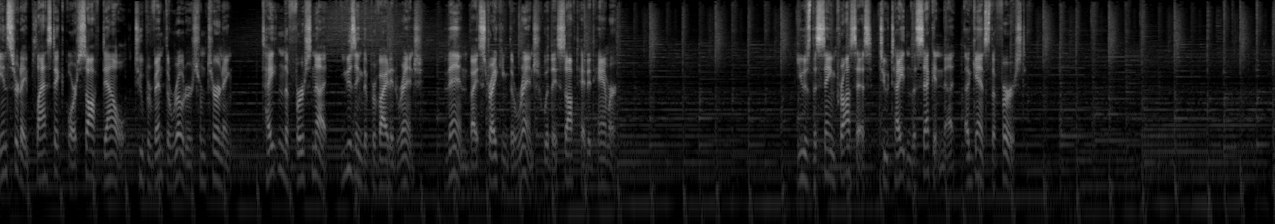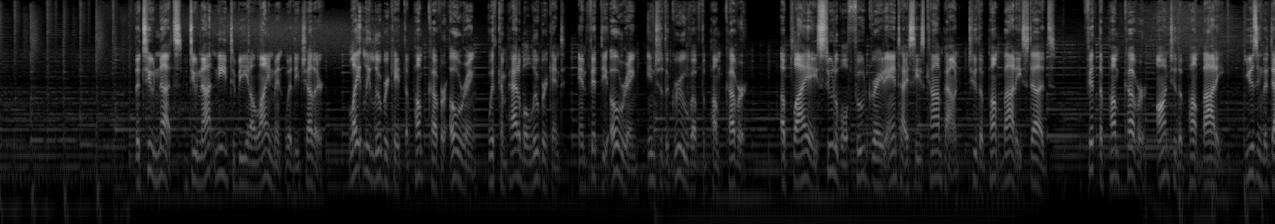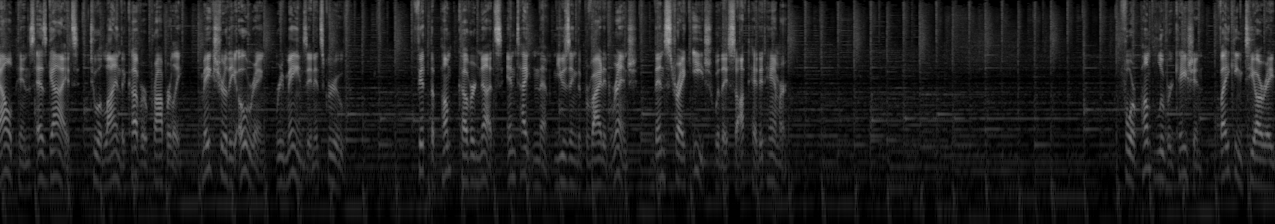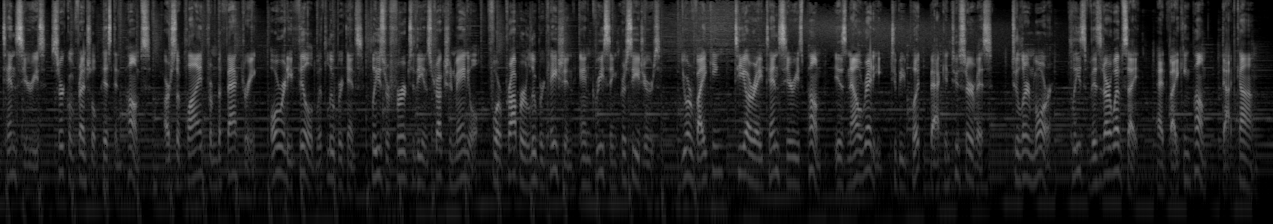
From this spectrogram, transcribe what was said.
Insert a plastic or soft dowel to prevent the rotors from turning. Tighten the first nut using the provided wrench, then by striking the wrench with a soft-headed hammer. Use the same process to tighten the second nut against the first. The two nuts do not need to be in alignment with each other. Lightly lubricate the pump cover O-ring with compatible lubricant and fit the O-ring into the groove of the pump cover. Apply a suitable food-grade anti-seize compound to the pump body studs. Fit the pump cover onto the pump body, using the dowel pins as guides to align the cover properly. Make sure the O-ring remains in its groove. Fit the pump cover nuts and tighten them using the provided wrench, then strike each with a soft-headed hammer. For pump lubrication, Viking TRA-10 series circumferential piston pumps are supplied from the factory, already filled with lubricants. Please refer to the instruction manual for proper lubrication and greasing procedures. Your Viking TRA-10 series pump is now ready to be put back into service. To learn more, please visit our website at vikingpump.com.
